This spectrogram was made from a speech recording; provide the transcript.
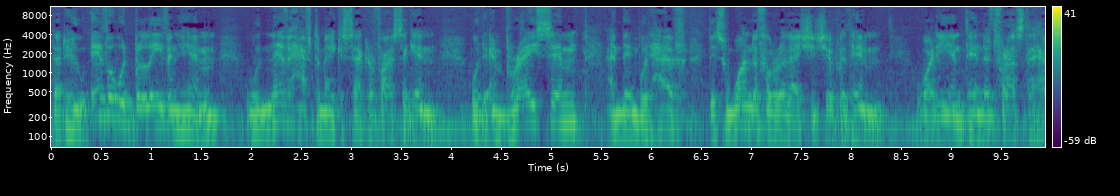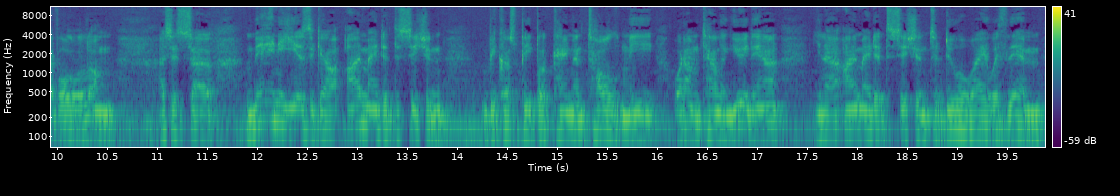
that whoever would believe in him would never have to make a sacrifice again, would embrace him, and then would have this wonderful relationship with him, what he intended for us to have all along. I said, so many years ago, I made a decision because people came and told me what I'm telling you now. You know, I made a decision to do away with them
